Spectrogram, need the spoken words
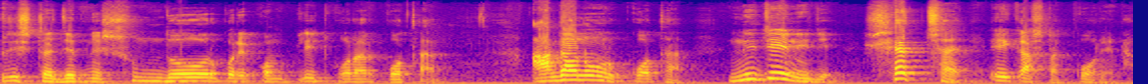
পৃষ্ঠা যেমনি সুন্দর করে কমপ্লিট করার কথা, আগানোর কথা, নিজে নিজে স্বেচ্ছায় এই কাজটা করে না।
